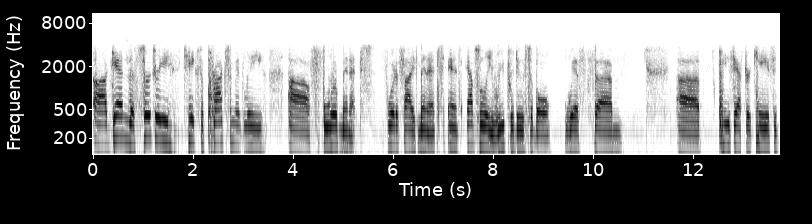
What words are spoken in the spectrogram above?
Uh, again, the surgery takes approximately uh, four minutes, four to five minutes, and it's absolutely reproducible with um, uh, case after case. It's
